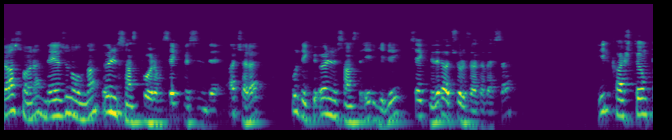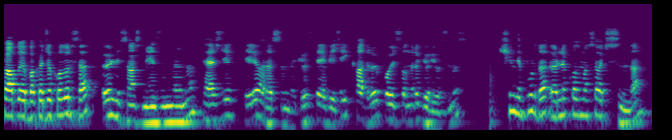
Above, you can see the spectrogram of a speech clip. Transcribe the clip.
daha sonra mezun olunan ön lisans programı sekmesinde açarak buradaki ön lisansla ilgili sekmeleri açıyoruz arkadaşlar. İlk açtığım tabloya bakacak olursak ön lisans mezunlarının tercihleri arasında gösterebileceği kadro ve pozisyonları görüyorsunuz. Şimdi burada örnek olması açısından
